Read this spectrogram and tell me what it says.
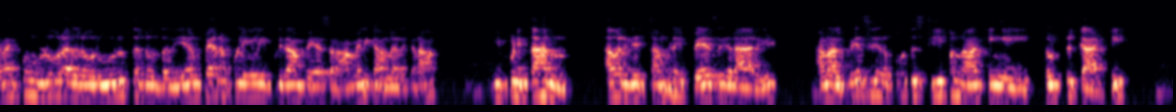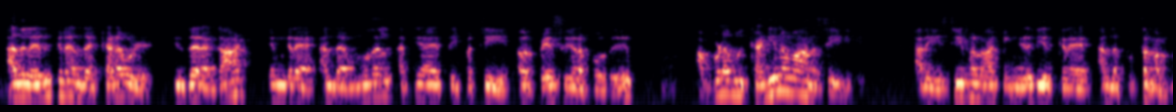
எனக்கும் உள்ளூர் அதுல ஒரு உறுத்தல் இருந்தது. என் பேர பிள்ளைங்களும் இப்படிதான் பேசுறான். அமெரிக்காவில இருக்கிறான். இப்படித்தான் அவர்கள் தமிழை பேசுகிறார்கள். ஆனால் பேசுகிற போது ஸ்டீஃபன் ஹாக்கிங்கை தொட்டு காட்டி அதுல இருக்கிற அந்த கடவுள் இஸ் தேர் காட் என்கிற அந்த முதல் அத்தியாயத்தை பற்றி அவர் பேசுகிற போது அவ்வளவு கடினமான செய்தி. அதை ஸ்டீஃபன் ஹாக்கிங் எழுதியிருக்கிற அந்த புத்தகம்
